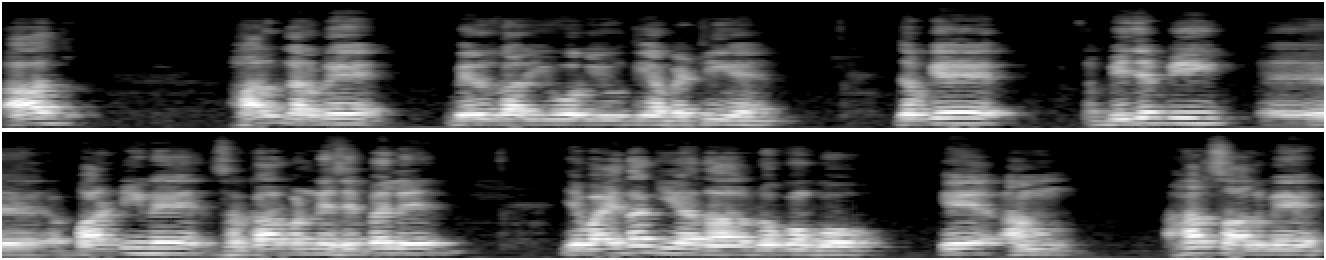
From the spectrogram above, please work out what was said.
आज हर घर में बेरोजगार युवक, युवतियाँ बैठी हैं, जबकि बीजेपी पार्टी ने सरकार बनने से पहले ये वायदा किया था लोगों को कि हम हर साल में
